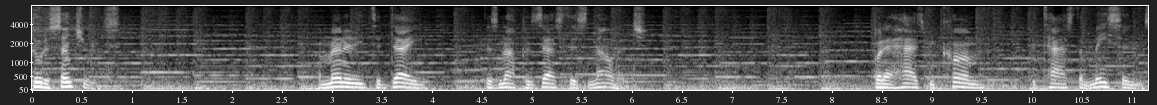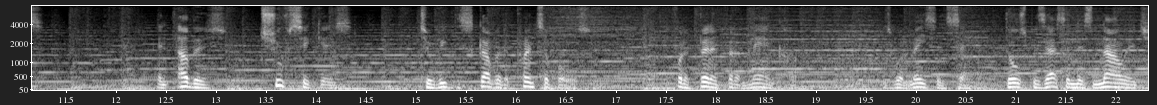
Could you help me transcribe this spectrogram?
through the centuries. Humanity today does not possess this knowledge, but it has become the task the Masons and others, truth seekers, to rediscover the principles for the benefit of mankind, is what Masons say. Those possessing this knowledge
